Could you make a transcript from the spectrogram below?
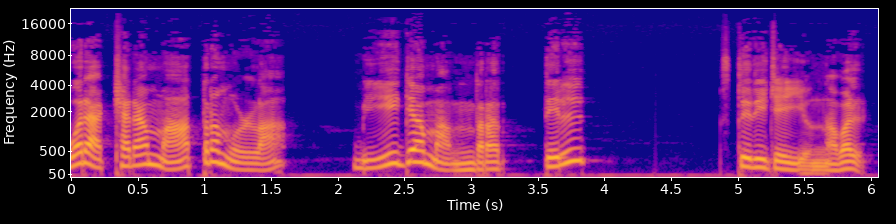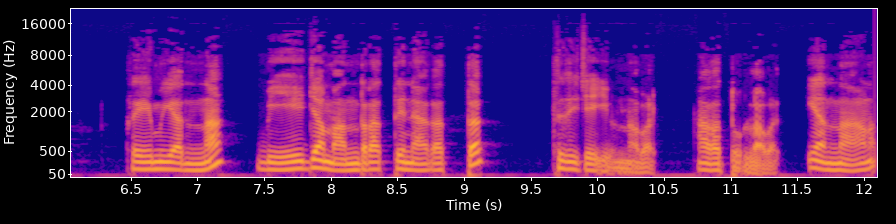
ഒരക്ഷരം മാത്രമുള്ള ബീജമന്ത്രത്തിൽ സ്ഥിതി ചെയ്യുന്നവൾ. ഹ്രീം എന്ന ബീജമന്ത്രത്തിനകത്ത് സ്ഥിതി ചെയ്യുന്നവൾ അകത്തുള്ളവൾ എന്നാണ്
